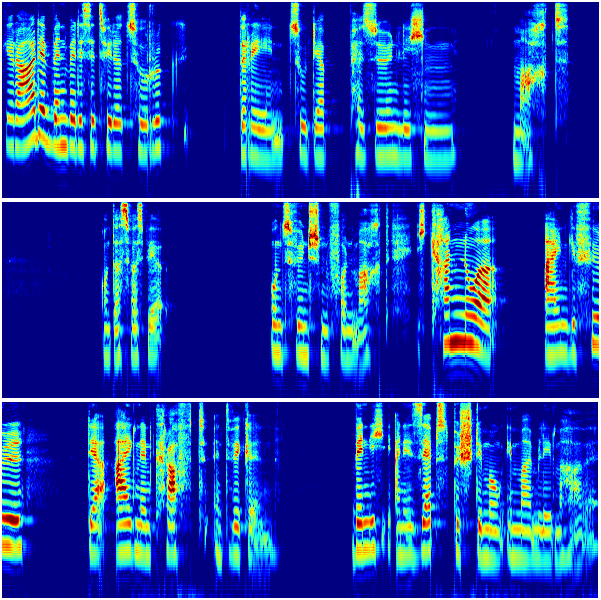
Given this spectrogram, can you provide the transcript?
Gerade wenn wir das jetzt wieder zurückdrehen zu der persönlichen Macht und das, was wir uns wünschen von Macht. Ich kann nur ein Gefühl der eigenen Kraft entwickeln, wenn ich eine Selbstbestimmung in meinem Leben habe.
